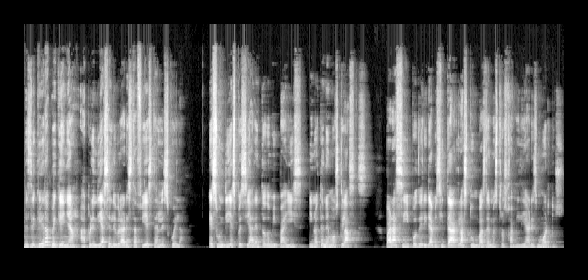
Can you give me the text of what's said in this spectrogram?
Desde que era pequeña aprendí a celebrar esta fiesta en la escuela. Es un día especial en todo mi país y no tenemos clases para así poder ir a visitar las tumbas de nuestros familiares muertos.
